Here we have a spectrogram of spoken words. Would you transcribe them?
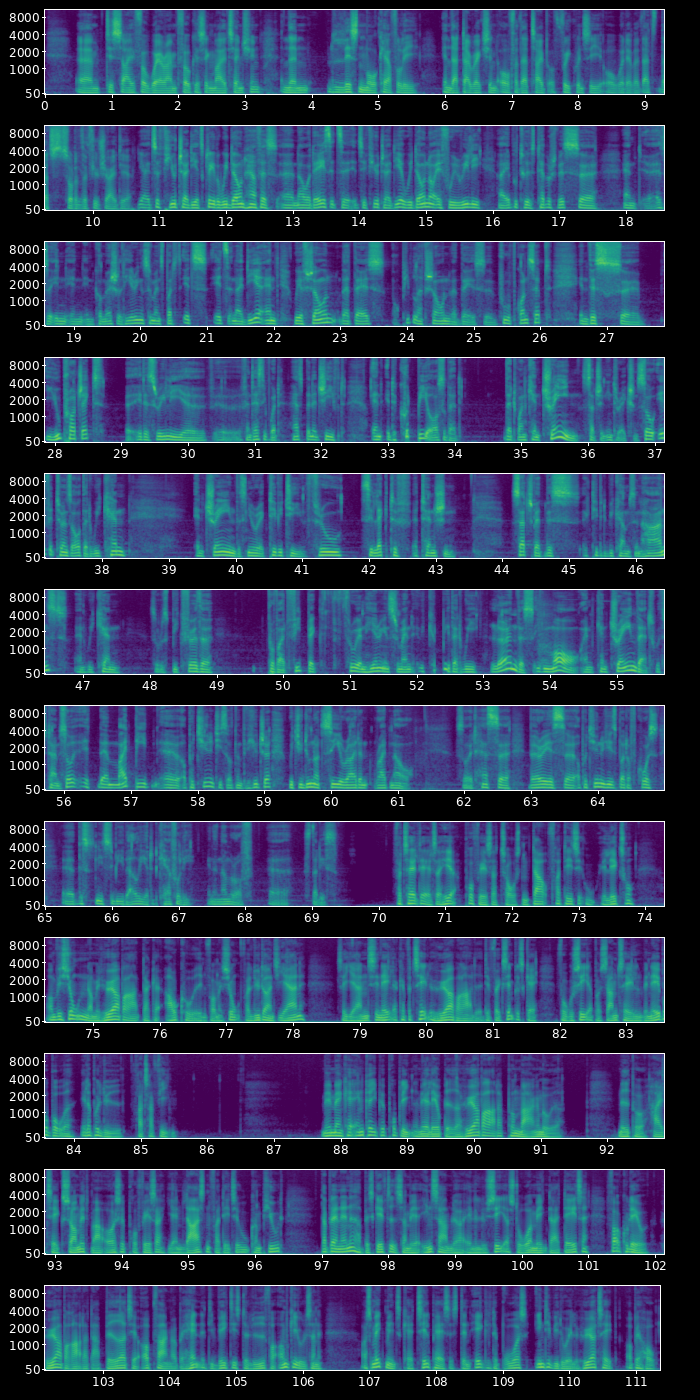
um, decipher where I'm focusing my attention, and then listen more carefully in that direction or for that type of frequency or whatever. That's that's sort of yes. the future idea. Yeah, it's a future idea. It's clear that we don't have this uh, nowadays. It's a it's a future idea. We don't know if we really are able to establish this uh, and uh, as a, in, in in commercial hearing instruments. But it's it's an idea, and we have shown that there's or people have shown that there is a proof of concept in this uh, EU project it is really uh, uh, fantastic what has been achieved. And it could be also that that one can train such an interaction. So if it turns out that we can entrain this neuroactivity through selective attention, such that this activity becomes enhanced and we can, so to speak, further provide feedback through an hearing instrument, it could be that we learn this even more and can train that with time. So it, there might be uh, opportunities in the future which you do not see right, in, right now. So it has uh, various uh, opportunities, but of course, uh, this needs to be evaluated carefully in a number of uh, studies. Fortalte altså her professor Torsten Dag fra DTU Elektro om visionen om et høreapparat, der kan afkode information fra lytterens hjerne – så hjernens signaler kan fortælle høreapparatet, at det for eksempel skal fokusere på samtalen ved nabobordet eller på lyde fra trafikken. Men man kan angribe problemet med at lave bedre høreapparater på mange måder. Med på Hightech Summit var også professor Jan Larsen fra DTU Compute, der blandt andet har beskæftiget sig med at indsamle og analysere store mængder af data for at kunne lave høreapparater, der er bedre til at opfange og behandle de vigtigste lyde fra omgivelserne – og som ikke mindst kan tilpasses den enkelte brugers individuelle høretab og behov.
